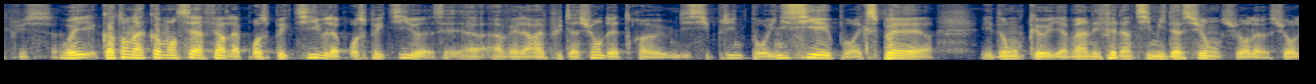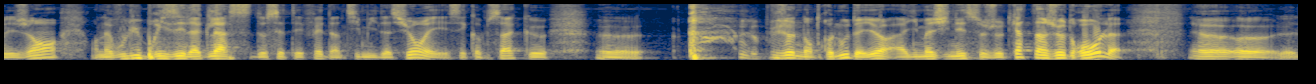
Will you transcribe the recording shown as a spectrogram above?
plus? Oui, quand on a commencé à faire de la prospective, la prospective avait la réputation d'être une discipline pour initiés, pour experts. Et donc, euh, il y avait un effet d'intimidation sur, sur les gens. On a voulu briser la glace de cet effet d'intimidation et c'est comme ça que... Euh, le plus jeune d'entre nous d'ailleurs a imaginé ce jeu de cartes, un jeu de rôle. Euh, euh,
